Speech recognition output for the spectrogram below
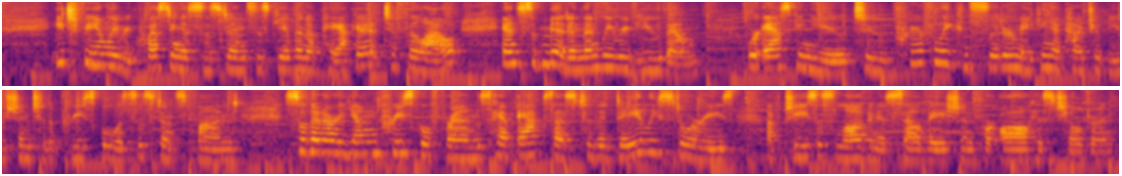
Each family requesting assistance is given a packet to fill out and submit, and then we review them. We're asking you to prayerfully consider making a contribution to the Preschool Assistance Fund so that our young preschool friends have access to the daily stories of Jesus' love and His salvation for all His children.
